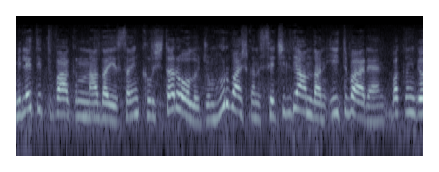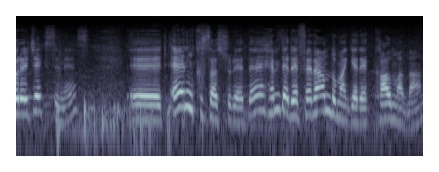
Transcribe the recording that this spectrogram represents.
Millet İttifakı'nın adayı Sayın Kılıçdaroğlu Cumhurbaşkanı seçildiği andan itibaren bakın göreceksiniz e, en kısa sürede hem de referanduma gerek kalmadan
